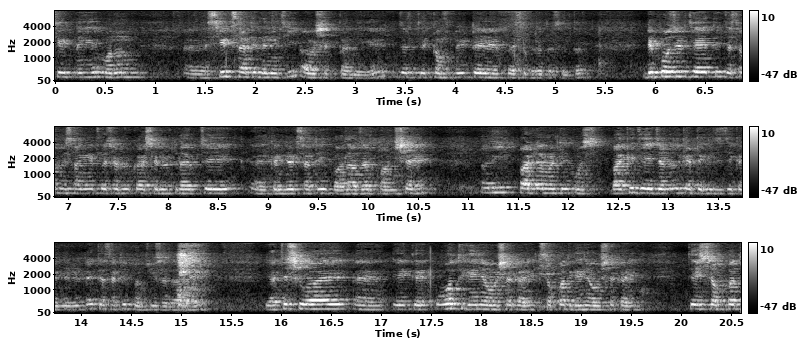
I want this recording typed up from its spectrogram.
सीट नाही आहे म्हणून सीटसाठी देण्याची आवश्यकता नाही आहे जर ते कंप्लीट पैसे भरत असेल तर. डिपॉझिट जे आहे ते जसं मी सांगितलं शेड्यूल कास्ट शेड्यूल ट्राईबचे कॅन्डिडेटसाठी बारा हजार पाचशे आहे. आणि पार्लमेंटरी बाकीचे जनरल कॅटेगरीचे जे कॅन्डिडेट आहे त्यासाठी पंचवीस हजार आहे. याच्याशिवाय एक ओथ घेणे आवश्यक आहे शपथ घेणे आवश्यक आहे. ते शपथ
